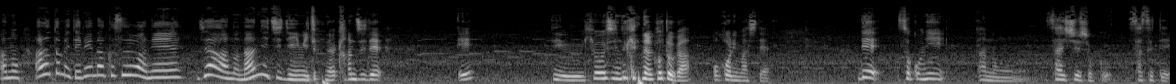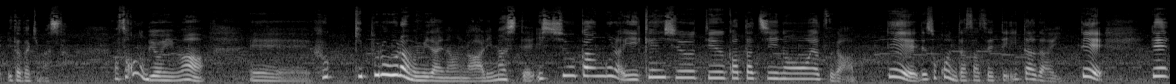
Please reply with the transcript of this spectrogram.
あの改めて連絡するわね。じゃああの何日にみたいな感じで え？っていう拍子抜けなことが起こりまして。でそこにあの再就職させていただきました。そこの病院は、えー、復帰プログラムみたいなのがありまして1週間ぐらい研修っていう形のやつがあってでそこに出させていただいてで、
